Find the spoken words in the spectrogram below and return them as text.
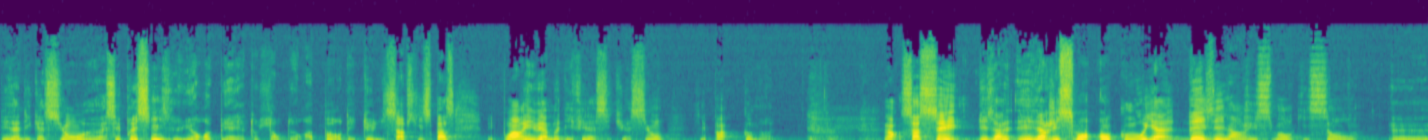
des indications euh, assez précises de l'Union européenne. Il y a toutes sortes de rapports, d'études, ils savent ce qui se passe. Mais pour arriver à modifier la situation, ce n'est pas commode. Alors ça, c'est des élargissements en cours. Il y a des élargissements qui sont euh,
